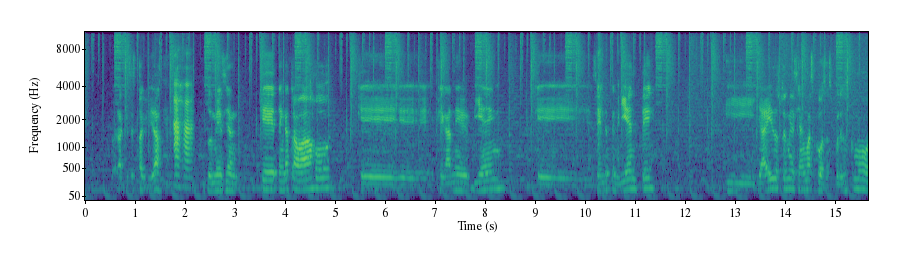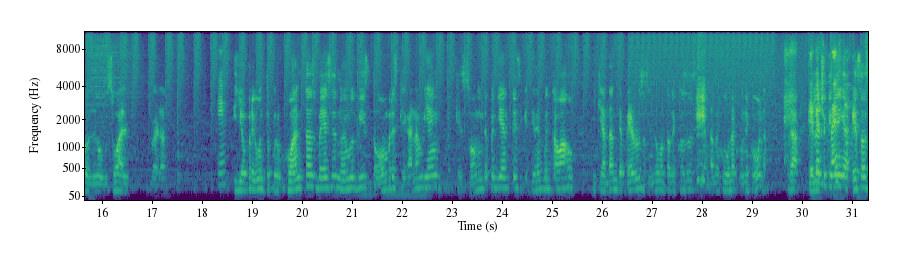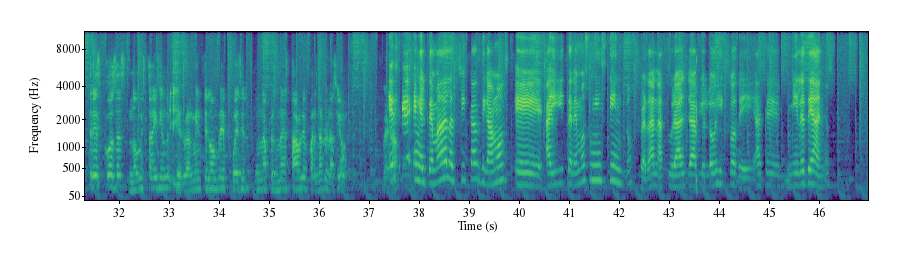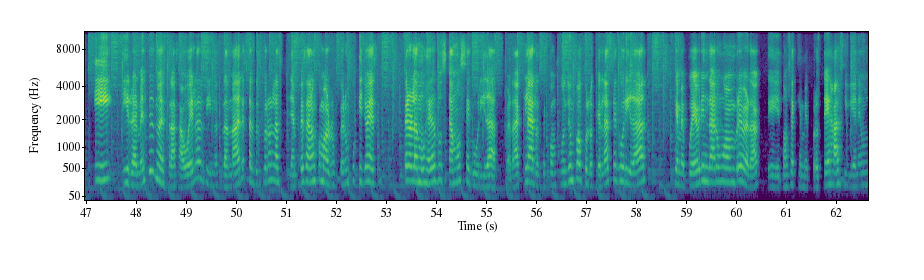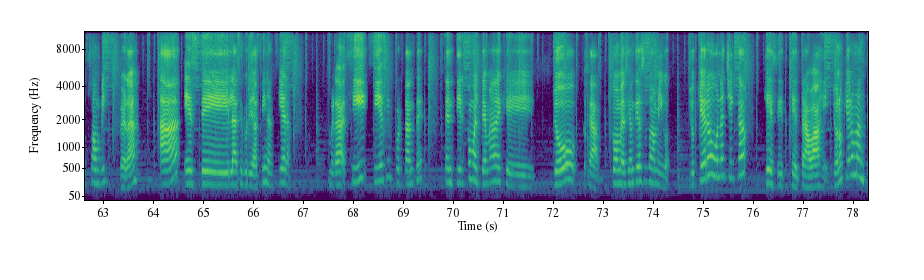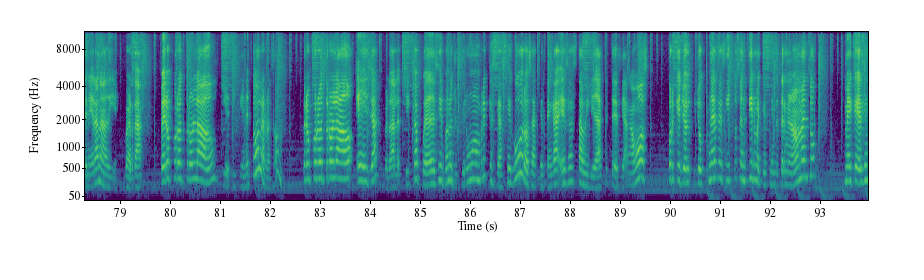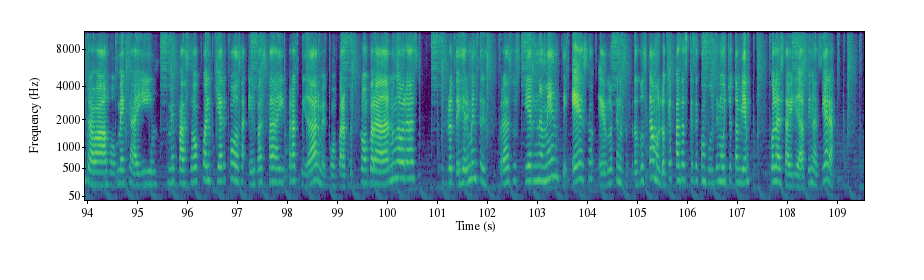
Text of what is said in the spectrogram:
¿verdad? Que es estabilidad. Ajá. Entonces me decían que tenga trabajo, que, que gane bien, que sea independiente. Y ya ahí después me decían más cosas, por eso es como lo usual, ¿verdad? Y yo pregunto, pero ¿cuántas veces no hemos visto hombres que ganan bien, que son independientes y que tienen buen trabajo y que andan de perros haciendo un montón de cosas y andando con una, con una y con una? O sea, el hecho que diga esas tres cosas no me está diciendo que realmente el hombre puede ser una persona estable para una relación. Es que en el tema de las chicas, digamos, eh, ahí tenemos un instinto, ¿verdad? Natural, ya biológico de hace miles de años, Y, y, realmente nuestras abuelas y nuestras madres tal vez fueron las que ya empezaron como a romper un poquillo eso, pero las mujeres buscamos seguridad, ¿verdad? Claro, se confunde un poco lo que es la seguridad que me puede brindar un hombre, ¿verdad? Eh, no sé, que me proteja si viene un zombie, ¿verdad? A este, la seguridad financiera, ¿verdad? Sí, sí es importante sentir como el tema de que yo, o sea, como me decían sus amigos, yo quiero una chica que, se, que trabaje, yo no quiero mantener a nadie, ¿verdad? Pero por otro lado, y, y tiene toda la razón, pero por otro lado, ella, ¿verdad? La chica puede decir, bueno, yo quiero un hombre que sea seguro, o sea, que tenga esa estabilidad que te decían a vos, porque yo, yo necesito sentirme que si en determinado momento me quedé sin trabajo, me caí, me pasó cualquier cosa, él va a estar ahí para cuidarme, como para, como para darme un abrazo y protegerme entre sus brazos tiernamente. Eso es lo que nosotros buscamos. Lo que pasa es que se confunde mucho también con la estabilidad financiera.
